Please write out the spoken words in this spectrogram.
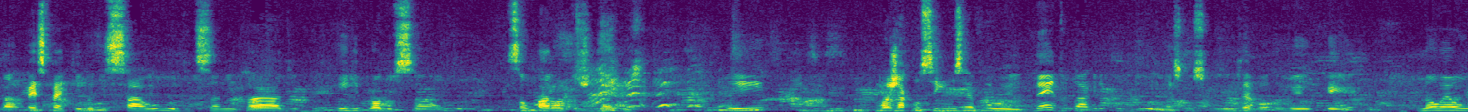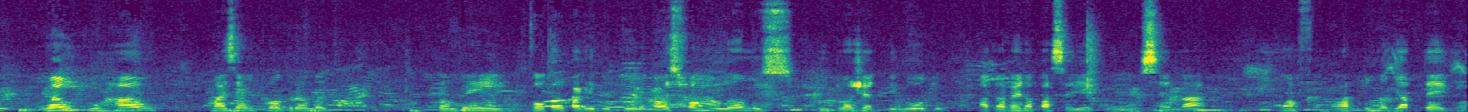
da perspectiva de saúde, de sanidade e de produção são parâmetros técnicos. E nós já conseguimos evoluir. Dentro da agricultura, nós conseguimos evoluir o quê? Não é, um, não é um curral, mas é um programa também voltado para a agricultura. Nós formulamos um projeto piloto, através da parceria com o Senar, uma, uma turma de ATEG,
